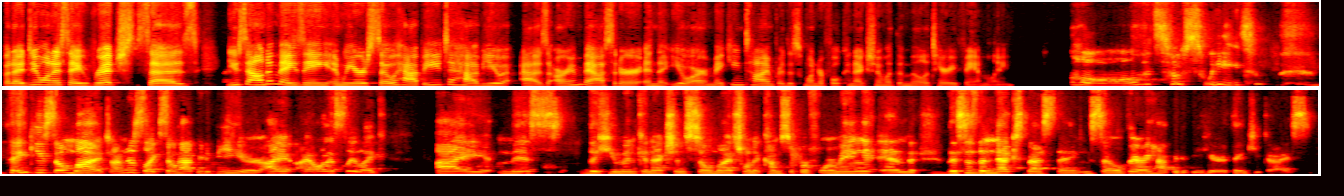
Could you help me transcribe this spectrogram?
but I do want to say, Rich says you sound amazing, and we are so happy to have you as our ambassador, and that you are making time for this wonderful connection with the military family. Oh, that's so sweet. Thank you so much. I'm just like so happy to be here. I I honestly like I miss the human connection so much when it comes to performing and this is the next best thing. So very happy to be here. Thank you guys.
